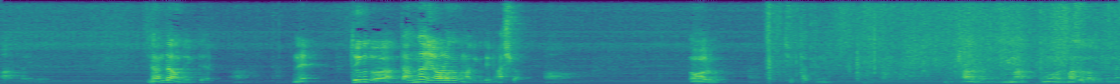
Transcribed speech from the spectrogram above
あだんだん降りてきてあね。ということはだんだん柔らかくなってきてるの足があわかる。ちょっと立ってね。あんたね。今今まっすぐ立ってね。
